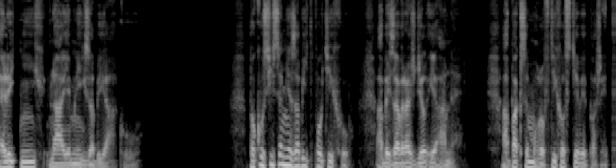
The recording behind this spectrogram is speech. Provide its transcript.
Elitních nájemných zabijáků. Pokusí se mě zabít potichu, aby zavraždil i Anne. A pak se mohl v tichosti vypařit.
